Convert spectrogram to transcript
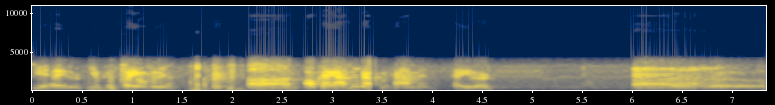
She a hater. You can stay over there. Um, okay, I do got some comments. Hater. Uh,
